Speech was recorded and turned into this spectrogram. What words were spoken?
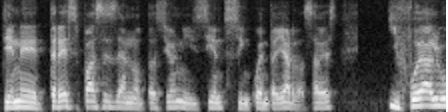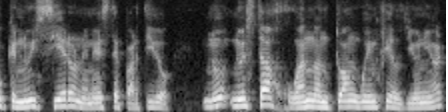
tiene tres pases de anotación y 150 yardas, ¿sabes? Y fue algo que no hicieron en este partido. No, no estaba jugando Antoine Winfield Jr.,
